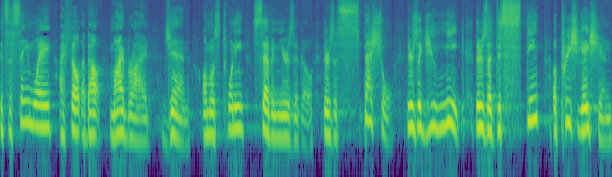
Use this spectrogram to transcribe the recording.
It's the same way I felt about my bride, Jen, almost 27 years ago. There's a special, there's a unique, there's a distinct appreciation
